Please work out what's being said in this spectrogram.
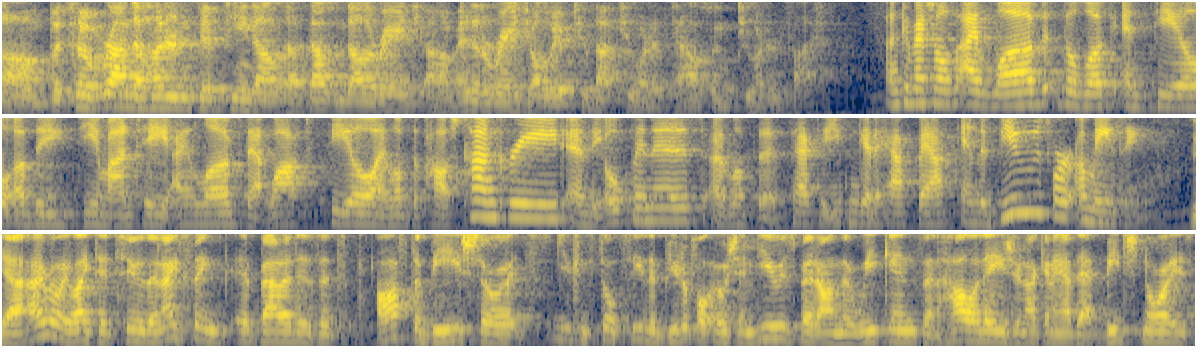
Um, but so around the $115,000 uh, range, um, and it'll range all the way up to about 200,000, 205. Unconventionals, I loved the look and feel of the Diamante. I loved that loft feel. I love the polished concrete and the openness. I love the fact that you can get a half bath and the views were amazing. Yeah, I really liked it too. The nice thing about it is it's off the beach, so it's you can still see the beautiful ocean views, but on the weekends and holidays, you're not going to have that beach noise.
